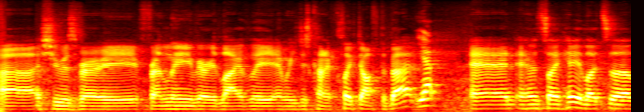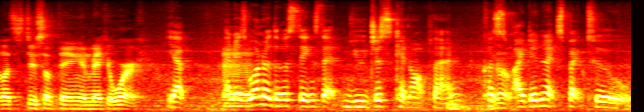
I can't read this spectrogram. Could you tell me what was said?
Uh, she was very friendly, very lively, and we just kind of clicked off the bat. Yep. And, and it's like, hey, let's uh, let's do something and make it work. Yep. And it's Uh, one of those things that you just cannot plan because No. I didn't expect to.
